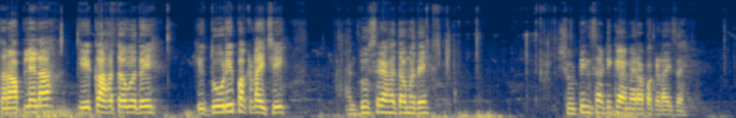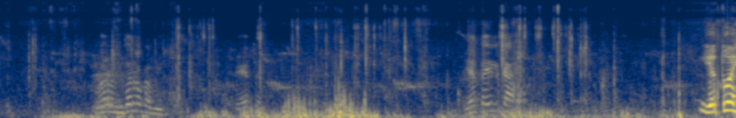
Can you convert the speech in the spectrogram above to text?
तर आपल्याला एका हातामध्ये ही दोरी पकडायची आणि दुसऱ्या हातामध्ये शूटिंगसाठी कॅमेरा पकडायचा आहे येतोय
